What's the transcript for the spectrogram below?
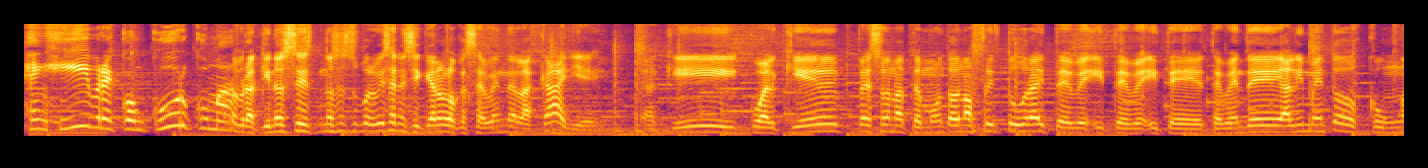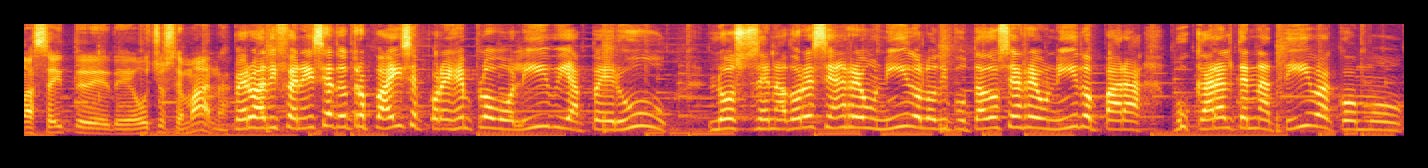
jengibre, con cúrcuma. pero aquí no se, no se supervisa ni siquiera lo que se vende en la calle. Aquí cualquier persona te monta una fritura y te, y te, y te, vende alimentos con un aceite de, de, ocho semanas. Pero a diferencia de otros países, por ejemplo Bolivia, Perú, los senadores se han reunido, los diputados se han reunido para buscar alternativas como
